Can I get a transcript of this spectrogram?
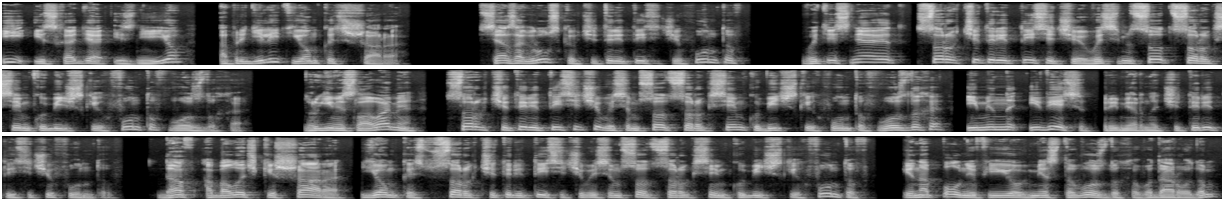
и, исходя из нее, определить емкость шара. Вся загрузка в 4000 фунтов вытесняет 44 847 кубических фунтов воздуха, Другими словами, 44 847 кубических фунтов воздуха именно и весит примерно 4000 фунтов. Дав оболочке шара емкость в 44 847 кубических фунтов и наполнив ее вместо воздуха водородом,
